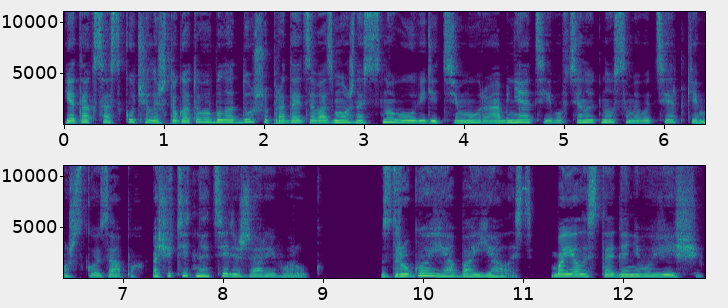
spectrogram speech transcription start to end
Я так соскучилась, что готова была душу продать за возможность снова увидеть Тимура, обнять его, втянуть носом его терпкий мужской запах, ощутить на теле жар его рук. С другой я боялась. Боялась стать для него вещью,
